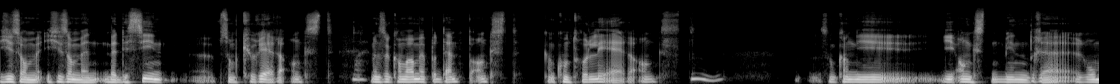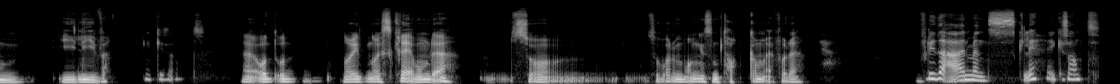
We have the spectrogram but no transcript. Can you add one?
ikke som, ikke som en medisin eh, som kurerer angst, Nei. men som kan være med på å dempe angst. Kan kontrollere angst. Mm. Som kan gi, gi angsten mindre rom i livet. Ikke sant. Eh, Og, og når, jeg, når jeg skrev om det, så, så var det mange som takka meg for det. Fordi det er menneskelig, ikke sant?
